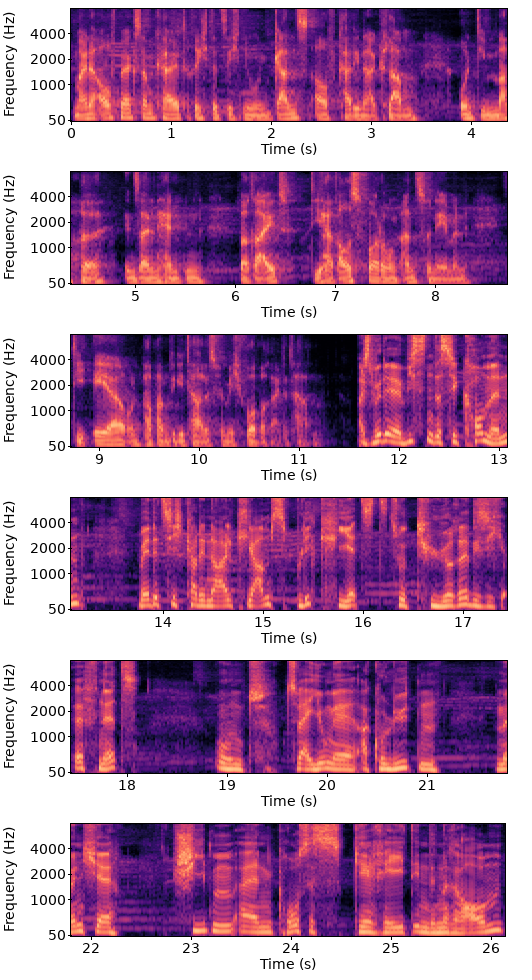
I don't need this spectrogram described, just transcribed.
Meine Aufmerksamkeit richtet sich nun ganz auf Kardinal Klamm und die Mappe in seinen Händen, bereit, die Herausforderung anzunehmen, die er und Papam Digitalis für mich vorbereitet haben. Als würde er wissen, dass sie kommen, wendet sich Kardinal Klamms Blick jetzt zur Türe, die sich öffnet und zwei junge Akolyten, Mönche, schieben ein großes Gerät in den Raum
